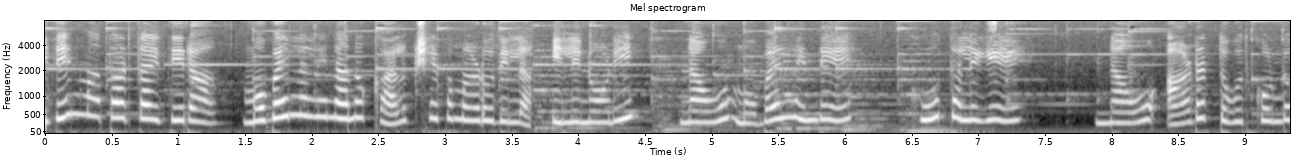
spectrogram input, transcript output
ಇದೇನ್ ಮಾತಾಡ್ತಾ ಇದ್ದೀರಾ? ಮೊಬೈಲ್ನಲ್ಲಿ ನಾನು ಕಾಲಕ್ಷೇಪ ಮಾಡುವುದಿಲ್ಲ ಇಲ್ಲಿ ನೋಡಿ, ನಾವು ಮೊಬೈಲ್ನಿಂದೇ ಕೂತಲಿಗೆ ನಾವು ಆರ್ಡರ್ ತೆಗೆದುಕೊಂಡು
